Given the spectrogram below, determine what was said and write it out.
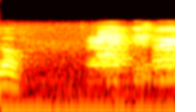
Go. Happy birthday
